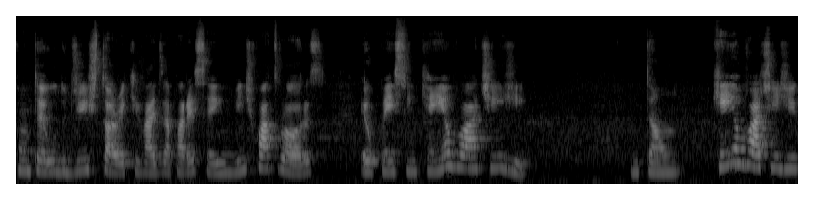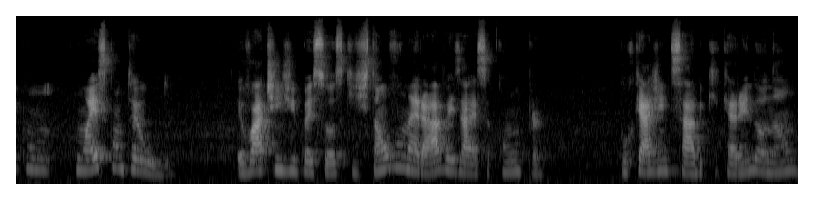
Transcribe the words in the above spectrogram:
conteúdo de story que vai desaparecer em 24 horas, eu penso em quem eu vou atingir. Então, quem eu vou atingir com, com esse conteúdo? Eu vou atingir pessoas que estão vulneráveis a essa compra, porque a gente sabe que, querendo ou não,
